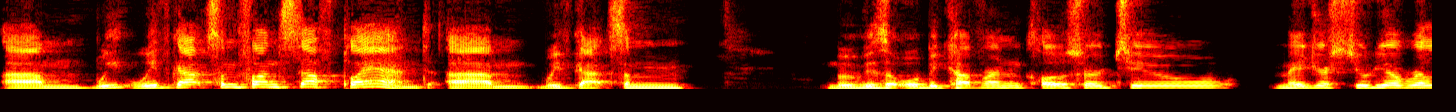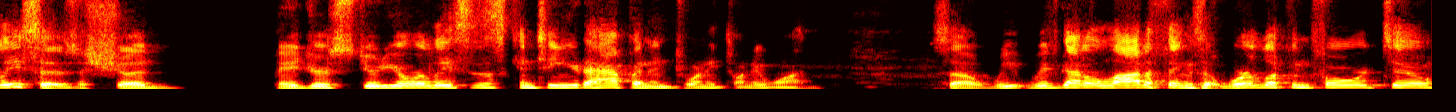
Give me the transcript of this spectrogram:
Um, we we've got some fun stuff planned. Um, we've got some movies that we'll be covering closer to major studio releases. Should major studio releases continue to happen in 2021? So we we've got a lot of things that we're looking forward to.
